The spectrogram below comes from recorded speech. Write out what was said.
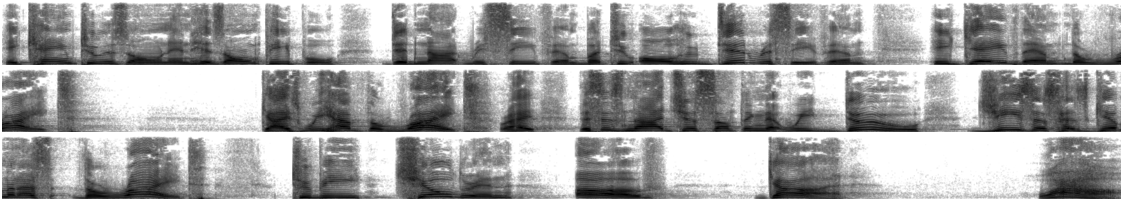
He came to his own, and his own people did not receive him, but to all who did receive him, he gave them the right Guys, we have the right, right? This is not just something that we do. Jesus has given us the right to be children of God. Wow.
